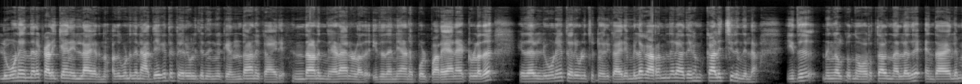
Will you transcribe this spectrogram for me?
ലൂണ ഇന്നലെ കളിക്കാനില്ലായിരുന്നു. അതുകൊണ്ട് തന്നെ അദ്ദേഹത്തെ തെറി വിളിച്ചത് നിങ്ങൾക്ക് എന്താണ് കാര്യം? എന്താണ് നേടാനുള്ളത്? ഇത് തന്നെയാണ് ഇപ്പോൾ പറയാനായിട്ടുള്ളത്. ഏതായാലും ലൂണയെ തെറിവിളിച്ചിട്ട് ഒരു കാര്യമില്ല. കാരണം ഇന്നലെ അദ്ദേഹം കളിച്ചിരുന്നില്ല. ഇത് നിങ്ങൾക്കൊന്ന് ഓർത്താൽ നല്ലത്. എന്തായാലും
